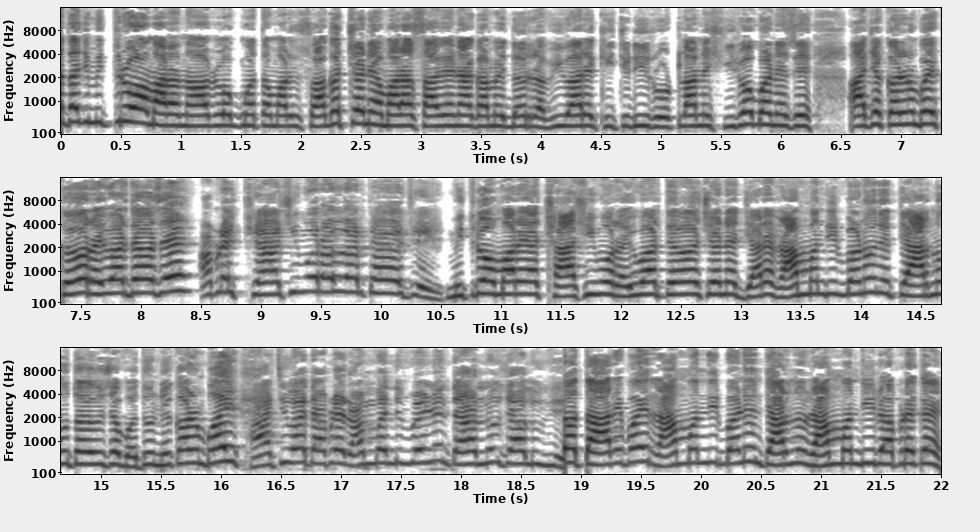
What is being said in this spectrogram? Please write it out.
માતાજી મિત્રો અમારા નવા બ્લોગમાં તમારું સ્વાગત છે ને અમારા સાવેના ગામે દર રવિવારે ખીચડી રોટલા ને શીરો બને છે. આજે કરણભાઈ કયો રવિવાર થયો છે? આપણે છ્યાસી મો રવિવાર થયો છે. મિત્રો અમારે આ છ્યાસીમો રવિવાર થયો છે ને જ્યારે રામ મંદિર બન્યું ને ત્યારનું થયું છે બધું ને કરણભાઈ? સાચી વાત આપણે રામ મંદિર બન્યું ને ત્યારનું ચાલુ છે. તો તારે ભાઈ રામ મંદિર બન્યું ને ત્યારનું રામ મંદિર આપણે કઈ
